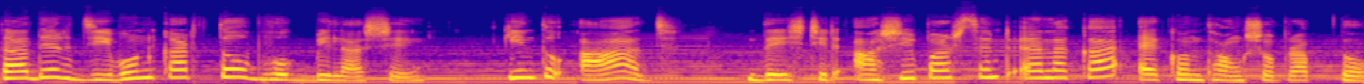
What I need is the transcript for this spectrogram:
তাদের জীবন কাটত ভোগবিলাসে। কিন্তু আজ দেশটির আশি পার্সেন্ট এলাকা এখন ধ্বংসপ্রাপ্ত।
